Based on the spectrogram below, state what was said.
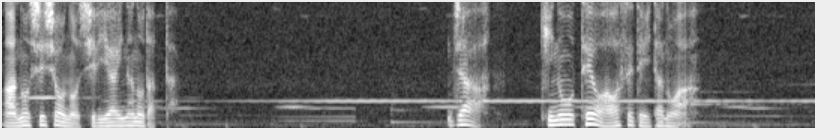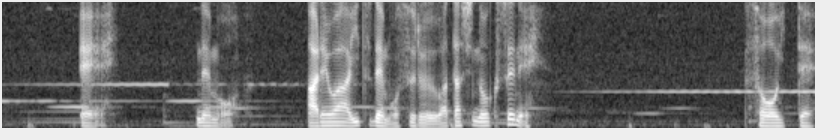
あの師匠の知り合いなのだった。じゃあ昨日手を合わせていたのは？ええ。でもあれはいつでもする私の癖ね。そう言って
